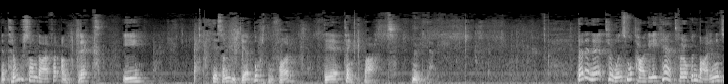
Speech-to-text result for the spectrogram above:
En tro som da er forankret i det som ligger bortenfor det tenkbart mulige. Da denne troens mottagelighet for åpenbaringens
